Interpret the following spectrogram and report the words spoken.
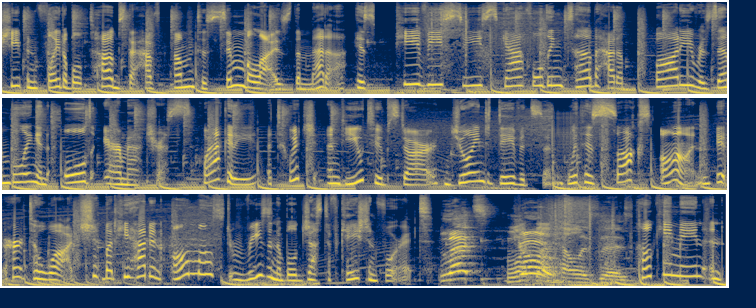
cheap inflatable tubs that have come to symbolize the meta. His PVC scaffolding tub had a body resembling an old air mattress. Quackity, a Twitch and YouTube star, joined Davidson with his socks on. It hurt to watch, but he had an almost reasonable justification for it. Let's What go! the hell is this? Pokimane and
